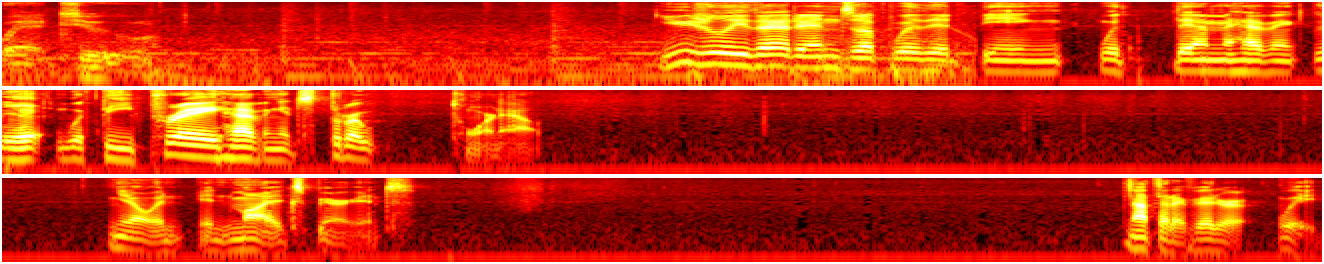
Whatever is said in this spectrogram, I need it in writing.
Where to? Usually that ends up with it being with them having with the prey having its throat torn out. You know, in, in my experience. Not that I've ever wait,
